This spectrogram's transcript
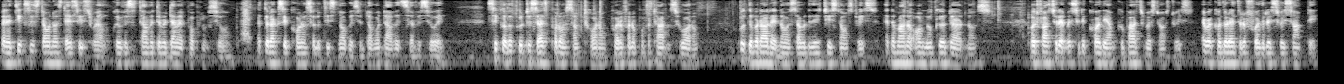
Benedictus donos Deus Israel, qui visitavit dividendum populum suum, et direxit cono salutis nobis in domo David servis sui. Sicut locutus est pro sanctorum, quere fano profetarum suorum, ut liberare nos abdicis nostris, et demana omnium gauder nos, ut faceret misericordiam compatibus nostris, et recordarete refueris sui sancti,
